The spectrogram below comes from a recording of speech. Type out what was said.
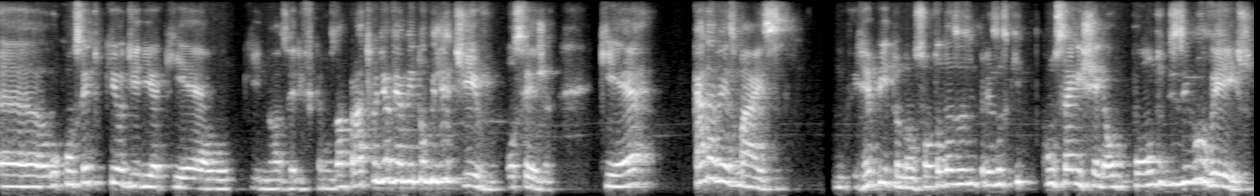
uh, o conceito que eu diria que é o que nós verificamos na prática é o de aviamento objetivo, ou seja, que é cada vez mais, repito, não são todas as empresas que conseguem chegar ao ponto de desenvolver isso,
